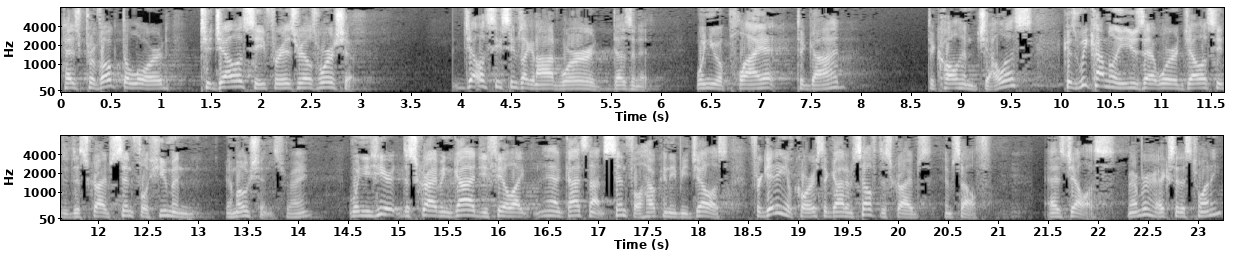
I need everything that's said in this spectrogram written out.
has provoked the Lord to jealousy for Israel's worship. Jealousy seems like an odd word, doesn't it? When you apply it to God, to call him jealous? Because we commonly use that word jealousy to describe sinful human emotions, right? When you hear it describing God, you feel like, God's not sinful. How can he be jealous? Forgetting, of course, that God himself describes himself as jealous. Remember Exodus 20?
